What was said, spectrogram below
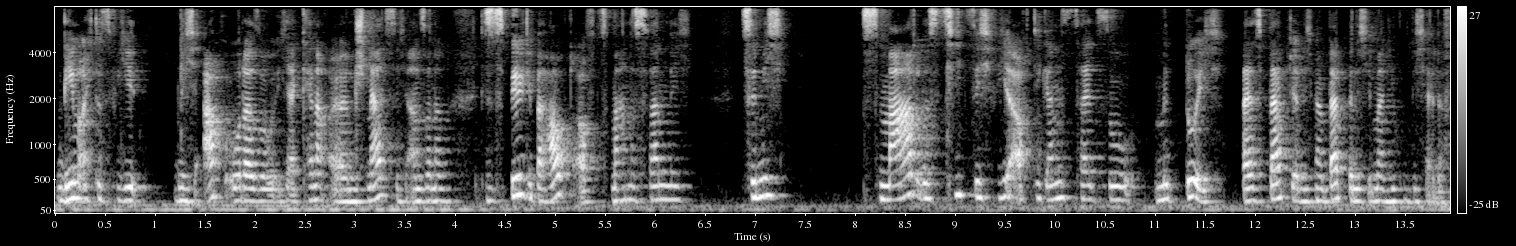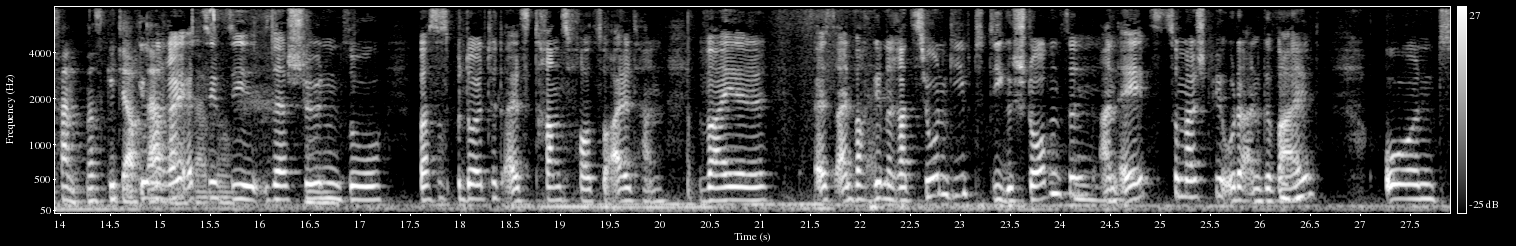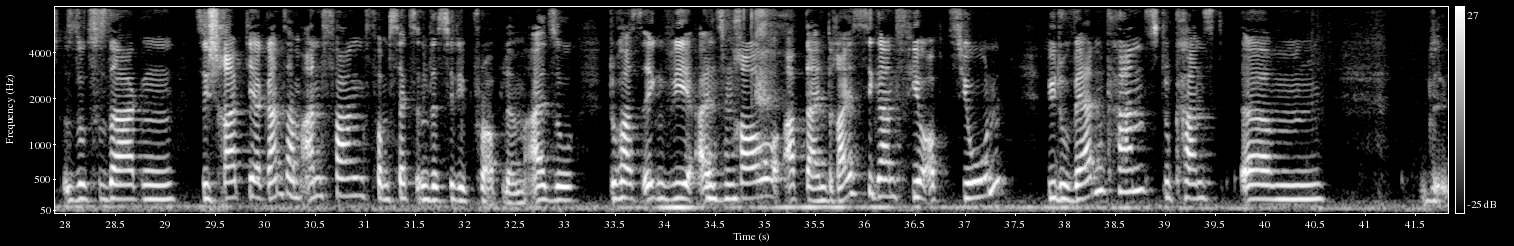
nehme euch das wie nicht ab oder so, ich erkenne euren Schmerz nicht an, sondern dieses Bild überhaupt aufzumachen, das fand ich ziemlich smart und es zieht sich wie auch die ganze Zeit so mit durch. Weil es bleibt ja nicht, man bleibt ja nicht immer ein jugendlicher Elefant. Das ne? geht ja auch Generell weiter, erzählt so. sie sehr schön mhm. so, was es bedeutet, als Transfrau zu altern. Weil es einfach Generationen gibt, die gestorben sind mhm. an AIDS zum Beispiel oder an Gewalt. Mhm. Und sozusagen, sie schreibt ja ganz am Anfang vom Sex in the City Problem. Also du hast irgendwie als mhm. Frau ab deinen 30ern vier Optionen wie du werden kannst. Du kannst ähm,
